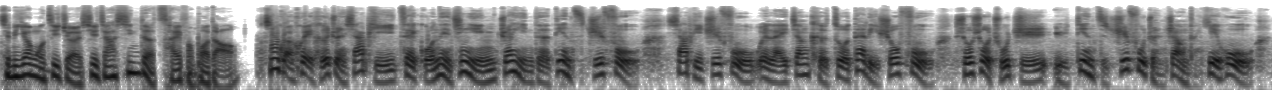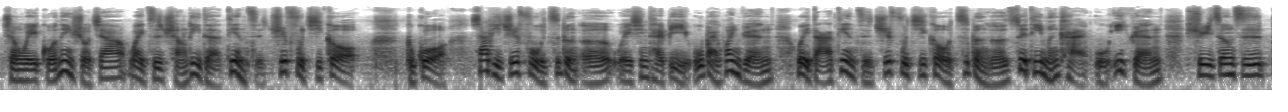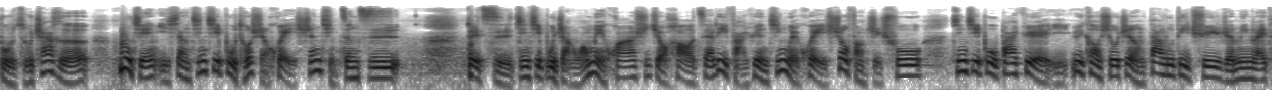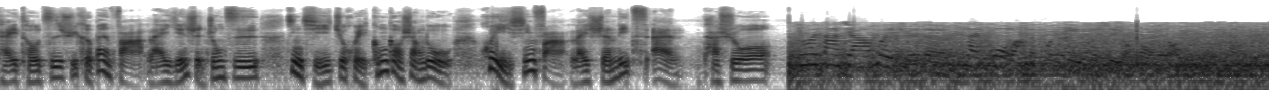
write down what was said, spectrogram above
今天央网记者谢嘉欣的采访报道。金管会核准虾皮在国内经营专营的电子支付，虾皮支付未来将可做代理收付、收受储值与电子支付转账等业务，成为国内首家外资成立的电子支付机构。不过，虾皮支付资本额为新台币五百万元，未达电子支付机构资本额最低门槛五亿元，需增资补足差额。目前已向经济部投审会申请增资。对此，经济部长王美花十九号在立法院经委会受访指出，经济部八月以预告修正大陆地区人民来台投资许可办法来严审中资，近期就会公告上路，会以新法来审理此案。他说：“因为大家会觉得在过往的规定就是有漏洞，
